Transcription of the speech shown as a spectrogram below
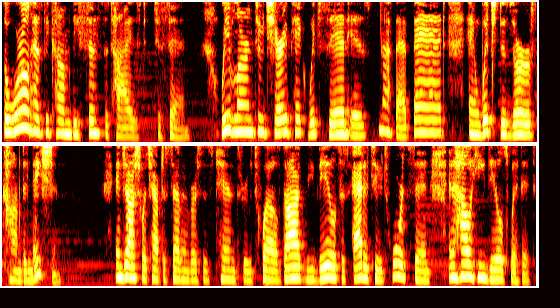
The world has become desensitized to sin. We've learned to cherry pick which sin is not that bad and which deserves condemnation. In Joshua chapter 7, verses 10 through 12, God reveals his attitude towards sin and how he deals with it.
